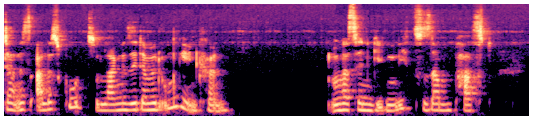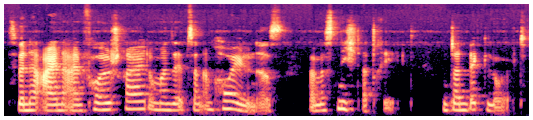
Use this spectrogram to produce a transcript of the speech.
dann ist alles gut, solange sie damit umgehen können. Was hingegen nicht zusammenpasst, ist, wenn der eine einen vollschreit und man selbst dann am Heulen ist, weil man es nicht erträgt und dann wegläuft.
